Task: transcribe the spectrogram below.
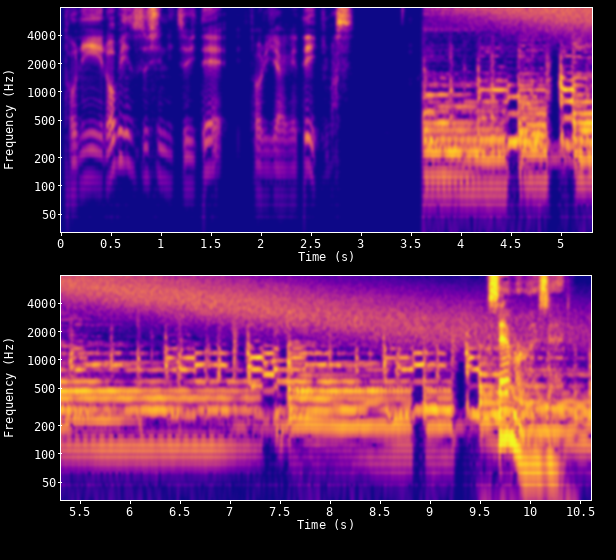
トニー・ロビンス氏について取り上げていきます。Samurai Z.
